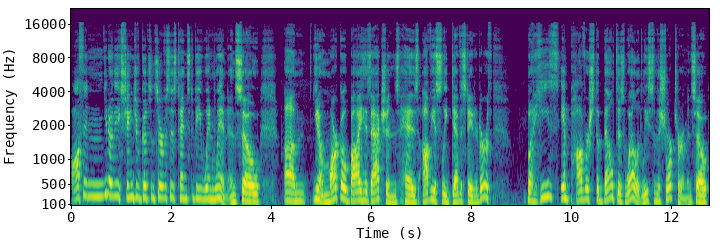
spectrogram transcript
often, you know, the exchange of goods and services tends to be win-win. And so, um, you know, Marco by his actions has obviously devastated Earth, but he's impoverished the belt as well, at least in the short term. And so,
